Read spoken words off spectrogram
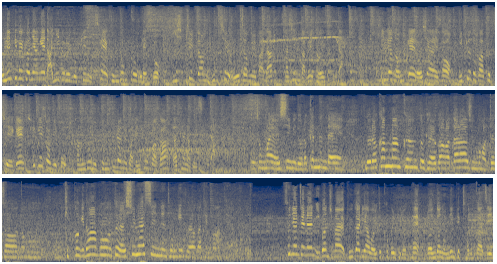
올림픽을 겨냥해 난이도를 높인 새 공동 프로그램으로 27.675점을 받아 자신감을 더했습니다. 1년 넘게 러시아에서 니표도바 코치에게 체계적이고 강도 높은 훈련을 받은 효과가 나타나고 있습니다. 정말 열심히 노력했는데 노력한 만큼 또 결과가 따라준 것 같아서 너무 어, 기쁘기도 하고 또 열심히 할 수 있는 동기부여가 된 것 같아요. 소년제는 이번 주말 불가리아 월드컵을 비롯해 런던 올림픽 전까지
